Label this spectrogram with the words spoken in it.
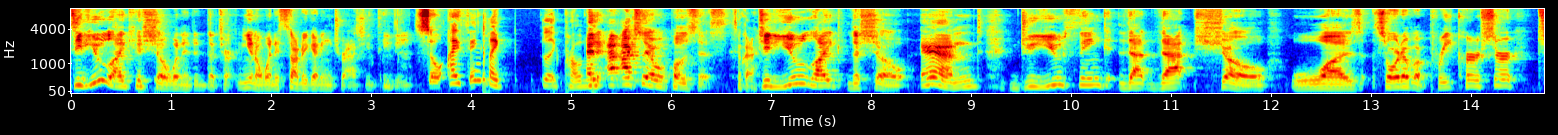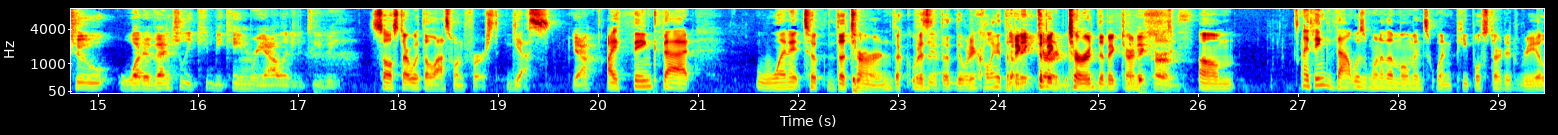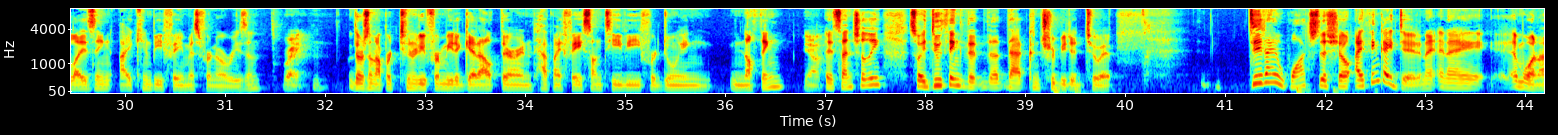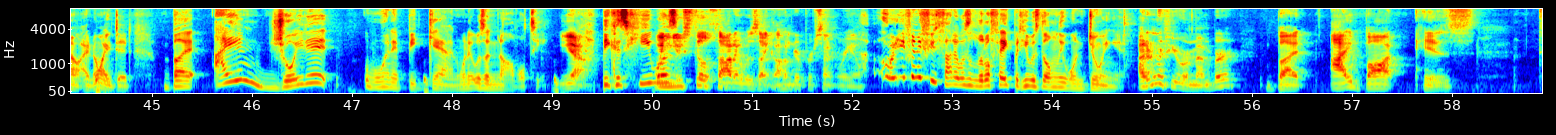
did you like his show when it did the turn you know when it started getting trashy tv So I think like like probably and actually, I will pose this. Okay. Did you like the show? And do you think that that show was sort of a precursor to what eventually became reality TV? So I'll start with the last one first. Yes. Yeah. I think that when it took the turn, the, what is it? The, what are you calling it? The, The big, big the turn. big turd, the big turn. The big curve. Um, I think that was one of the moments when people started realizing I can be famous for no reason. right. There's an opportunity for me to get out there and have my face on TV for doing nothing. Yeah. Essentially. So I do think that that, that contributed to it. Did I watch the show? I think I did, and I and I and well, I know I did, but I enjoyed it when it began, when it was a novelty. Yeah. Because he When was, you still thought it was like 100% real. or even if you thought it was a little fake, but he was the only one doing it. I don't know if you remember, but I bought his.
